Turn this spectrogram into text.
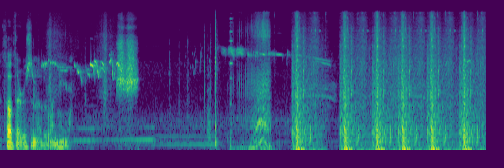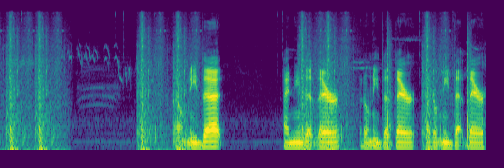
I thought there was another one here. Don't need that. I need that there. I don't need that there. I don't need that there.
